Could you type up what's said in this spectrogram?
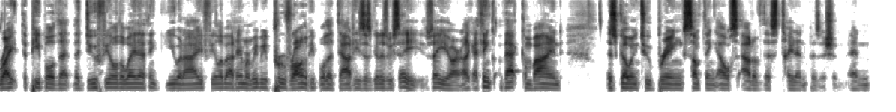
right the people that, that do feel the way that I think you and I feel about him, or maybe prove wrong the people that doubt he's as good as we say say you are. Like I think that combined is going to bring something else out of this tight end position. And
